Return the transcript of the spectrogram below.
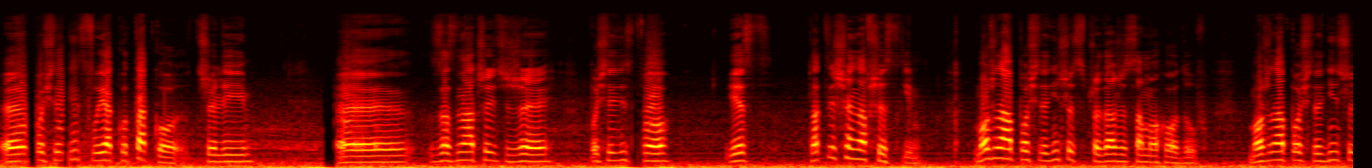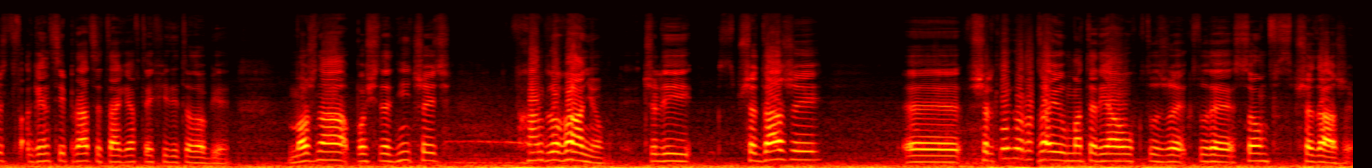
e, pośrednictwu jako tako, czyli e, zaznaczyć, że pośrednictwo jest praktycznie na wszystkim. Można pośredniczyć w sprzedaży samochodów, można pośredniczyć w agencji pracy, tak jak ja w tej chwili to robię. Można pośredniczyć w handlowaniu, czyli sprzedaży wszelkiego rodzaju materiałów, które, które są w sprzedaży.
